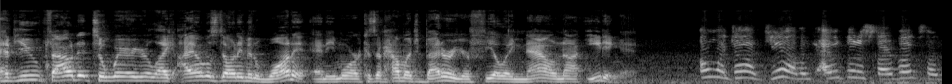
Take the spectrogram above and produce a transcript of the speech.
have you found it to where you're like, I almost don't even want it anymore because of how much better you're feeling now not eating it? Oh my god, yeah. Like I would go to Starbucks like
